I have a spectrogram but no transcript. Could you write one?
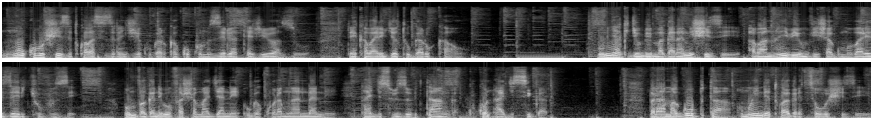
Nk'uko ubushize twabasezeranyije kugaruka ku kuntu zeru yateje ibibazo reka abe byo tugarukaho. Mu myaka igihumbi magana ane ishize abantu ntibiyumvishaga umubare zeru icyo uvuze. Bumvaga niba ufashe amagi ane ugakuramo andi ane nta gisubizo bitanga kuko nta gisigara. Baramagupta umuhinde twagaretseho ubushize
